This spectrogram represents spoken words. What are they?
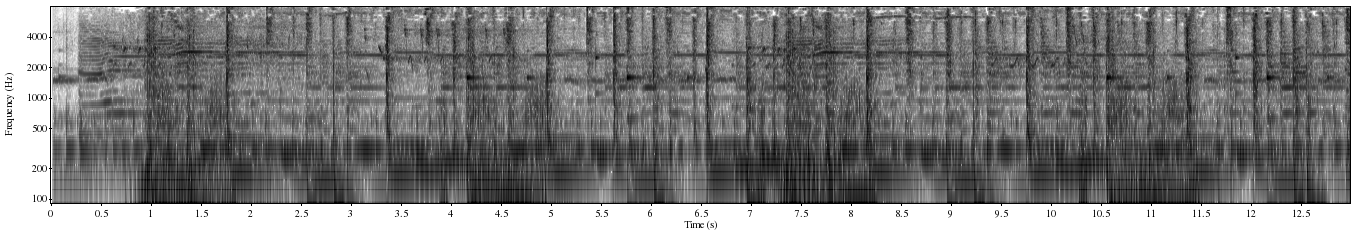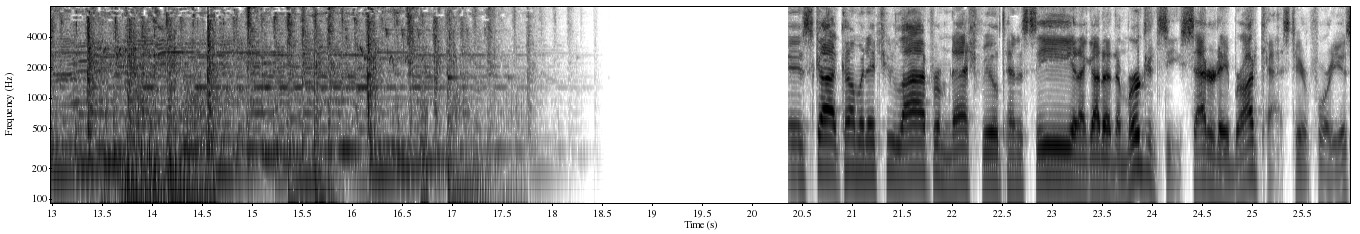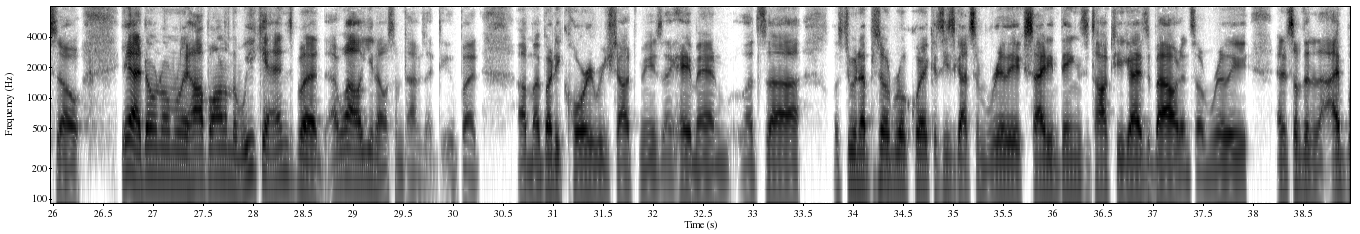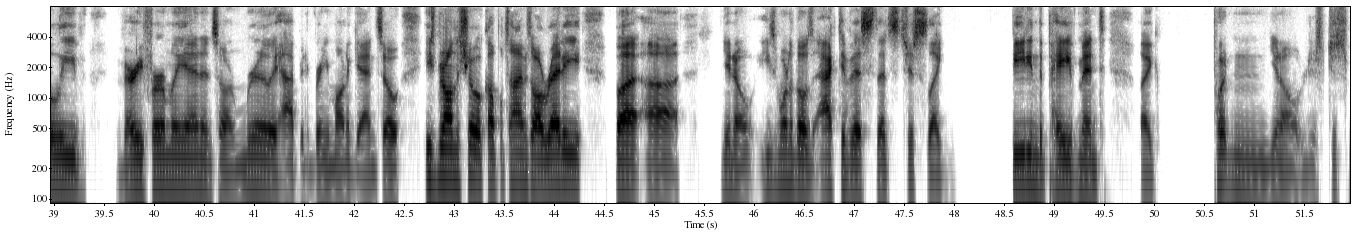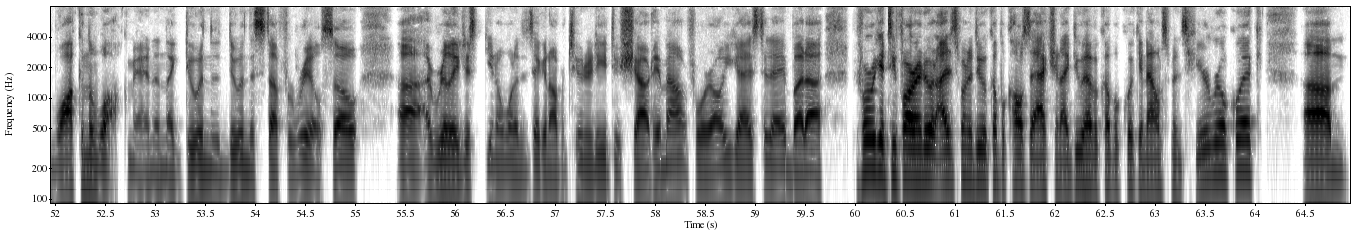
Thank you. Scott coming at you live from Nashville, Tennessee, and I got an emergency Saturday broadcast here for you. So, yeah, I don't normally hop on on the weekends, but uh, well, you know, sometimes I do. But uh, my buddy Corey reached out to me. He's like, "Hey, man, let's uh let's do an episode real quick because he's got some really exciting things to talk to you guys about, and so I'm really and it's something that I believe." very firmly in and so i'm really happy to bring him on again so he's been on the show a couple times already but uh you know he's one of those activists that's just like beating the pavement like putting you know just just walking the walk man and like doing the doing this stuff for real. So uh i really just you know wanted to take an opportunity to shout him out for all you guys today but uh before we get too far into it i just want to do a couple calls to action. I do have a couple quick announcements here real quick. Um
